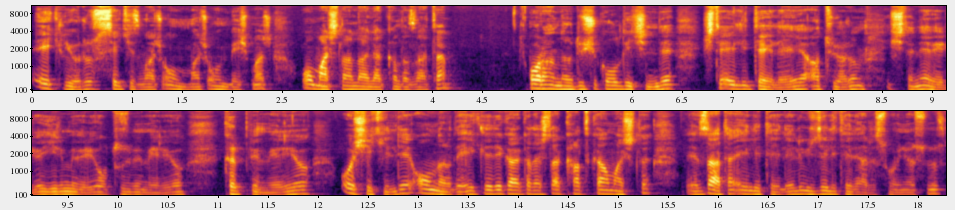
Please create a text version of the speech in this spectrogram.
ekliyoruz. 8 maç, 10 maç, 15 maç. O maçlarla alakalı zaten Oranları düşük olduğu için de işte 50 TL'ye atıyorum işte ne veriyor 20 veriyor 30 bin veriyor 40 bin veriyor. O şekilde onları da ekledik arkadaşlar katkı amaçlı E, zaten 50 TL ile 150 TL arası oynuyorsunuz.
